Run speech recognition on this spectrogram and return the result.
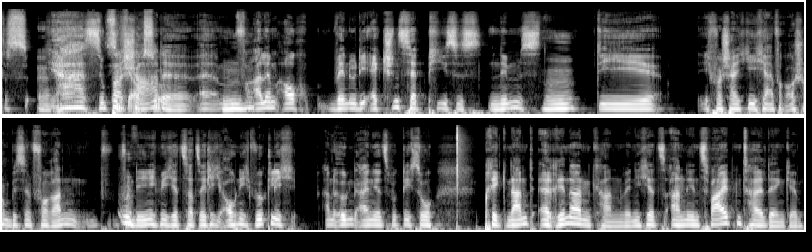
Das, äh, Ja, super auch so. schade. Ähm, Mhm. Vor allem auch, wenn du die Action-Set-Pieces nimmst, hm, die ich wahrscheinlich gehe ich hier einfach auch schon ein bisschen voran, von Mhm. denen ich mich jetzt tatsächlich auch nicht wirklich an irgendeinen jetzt wirklich so prägnant erinnern kann. Wenn ich jetzt an den zweiten Teil denke,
